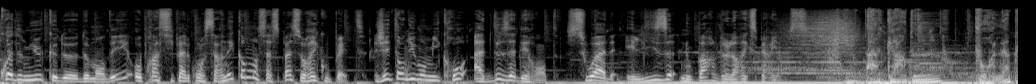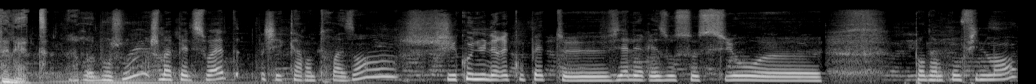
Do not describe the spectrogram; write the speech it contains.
Quoi de mieux que de demander au principal concerné comment ça se passe au Récoupette J'ai tendu mon micro à deux adhérentes. Swad et Lise nous parlent de leur expérience. Un quart d'heure pour la planète. Alors euh, bonjour, je m'appelle Swad, j'ai 43 ans. J'ai connu les récoupettes euh, via les réseaux sociaux euh, pendant le confinement.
